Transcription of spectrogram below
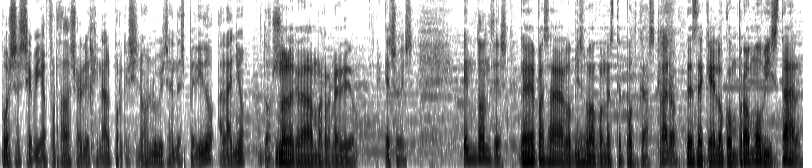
pues se veía forzado a ser original porque si no lo hubiesen habían despedido al año 2. No le quedaba más remedio. Eso es. Entonces, me pasa lo mismo con este podcast. claro, Desde que lo compró Movistar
